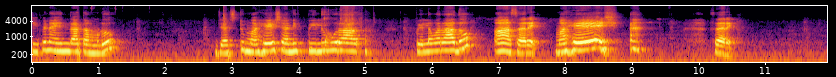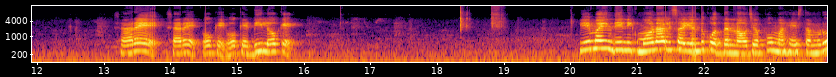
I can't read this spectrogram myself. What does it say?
టిఫిన్ అయిందా తమ్ముడు? జస్ట్ మహేష్ అని పిలువురా పిలవరాదు? సరే. మహేష్. సరే. సరే సరే ఓకే ఓకే డీల్ ఓకే. ఏమైంది? నీకు మోనాలిసా ఎందుకు వద్దన్నావు? చెప్పు మహేష్ తమ్ముడు.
